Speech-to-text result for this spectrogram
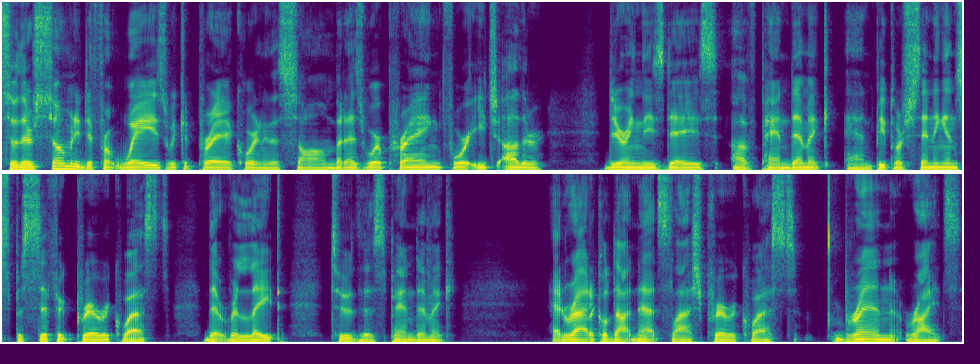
So there's so many different ways we could pray according to this psalm, but as we're praying for each other during these days of pandemic and people are sending in specific prayer requests that relate to this pandemic at radical.net slash prayer request, Bren writes,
